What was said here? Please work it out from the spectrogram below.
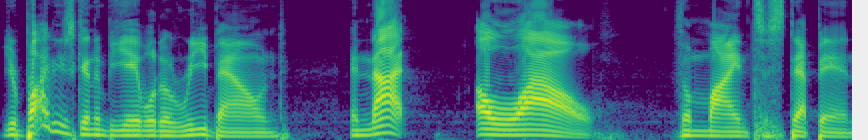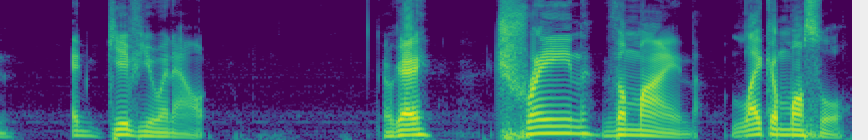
your body's going to be able to rebound and not allow the mind to step in and give you an out. Okay? Train the mind like a muscle,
